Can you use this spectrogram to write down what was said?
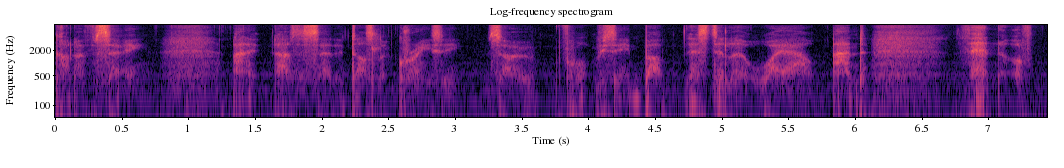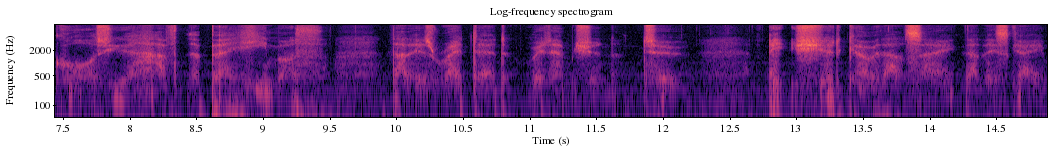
kind of setting, and as I said, it does look crazy. So, from what we've seen, but there's still a little way out. And then, of course, you have the behemoth that is Red Dead Redemption 2. It should go without saying that this game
